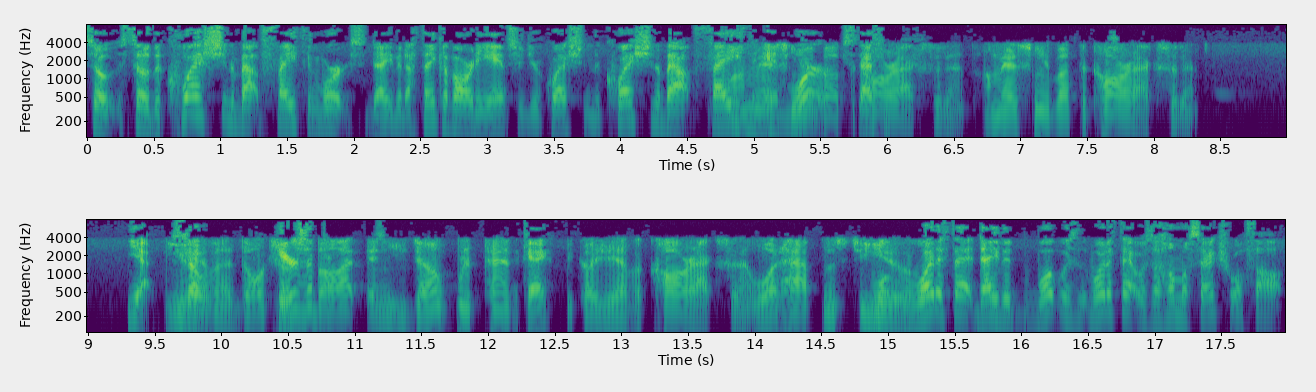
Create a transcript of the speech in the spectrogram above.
so, so the question about faith and works, David, I think I've already answered your question. The question about faith well, and works. about the car accident. I'm asking you about the car accident. Yeah. You so have an adulterous thought and you don't repent okay. because you have a car accident. What happens to you? What, what if that, David? What was? What if that was a homosexual thought?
